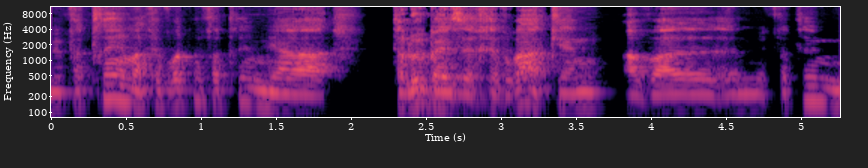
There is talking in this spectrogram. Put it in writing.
מפתחים, החברות מפתחים מה... תלוי באיזה חברה, כן? אבל הם מפתחים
